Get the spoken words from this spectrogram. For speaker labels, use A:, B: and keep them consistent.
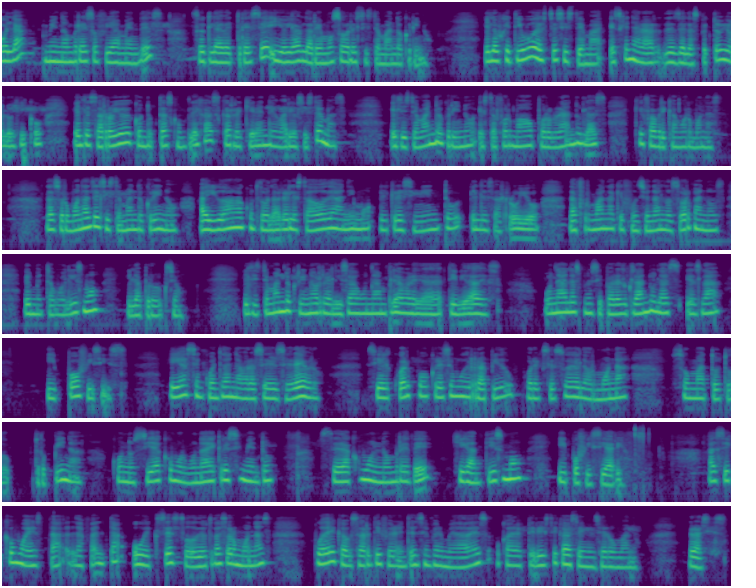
A: Hola, mi nombre es Sofía Méndez, soy clave 13 y hoy hablaremos sobre el sistema endocrino. El objetivo de este sistema es generar desde el aspecto biológico el desarrollo de conductas complejas que requieren de varios sistemas. El sistema endocrino está formado por glándulas que fabrican hormonas. Las hormonas del sistema endocrino ayudan a controlar el estado de ánimo, el crecimiento, el desarrollo, la forma en la que funcionan los órganos, el metabolismo y la producción. El sistema endocrino realiza una amplia variedad de actividades. Una de las principales glándulas es la hipófisis. Ella se encuentra en la base del cerebro. Si el cuerpo crece muy rápido por exceso de la hormona somatotropina, conocida como hormona de crecimiento, se da como el nombre de gigantismo hipofisiario. Así como esta, la falta o exceso de otras hormonas puede causar diferentes enfermedades o características en el ser humano. Gracias.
